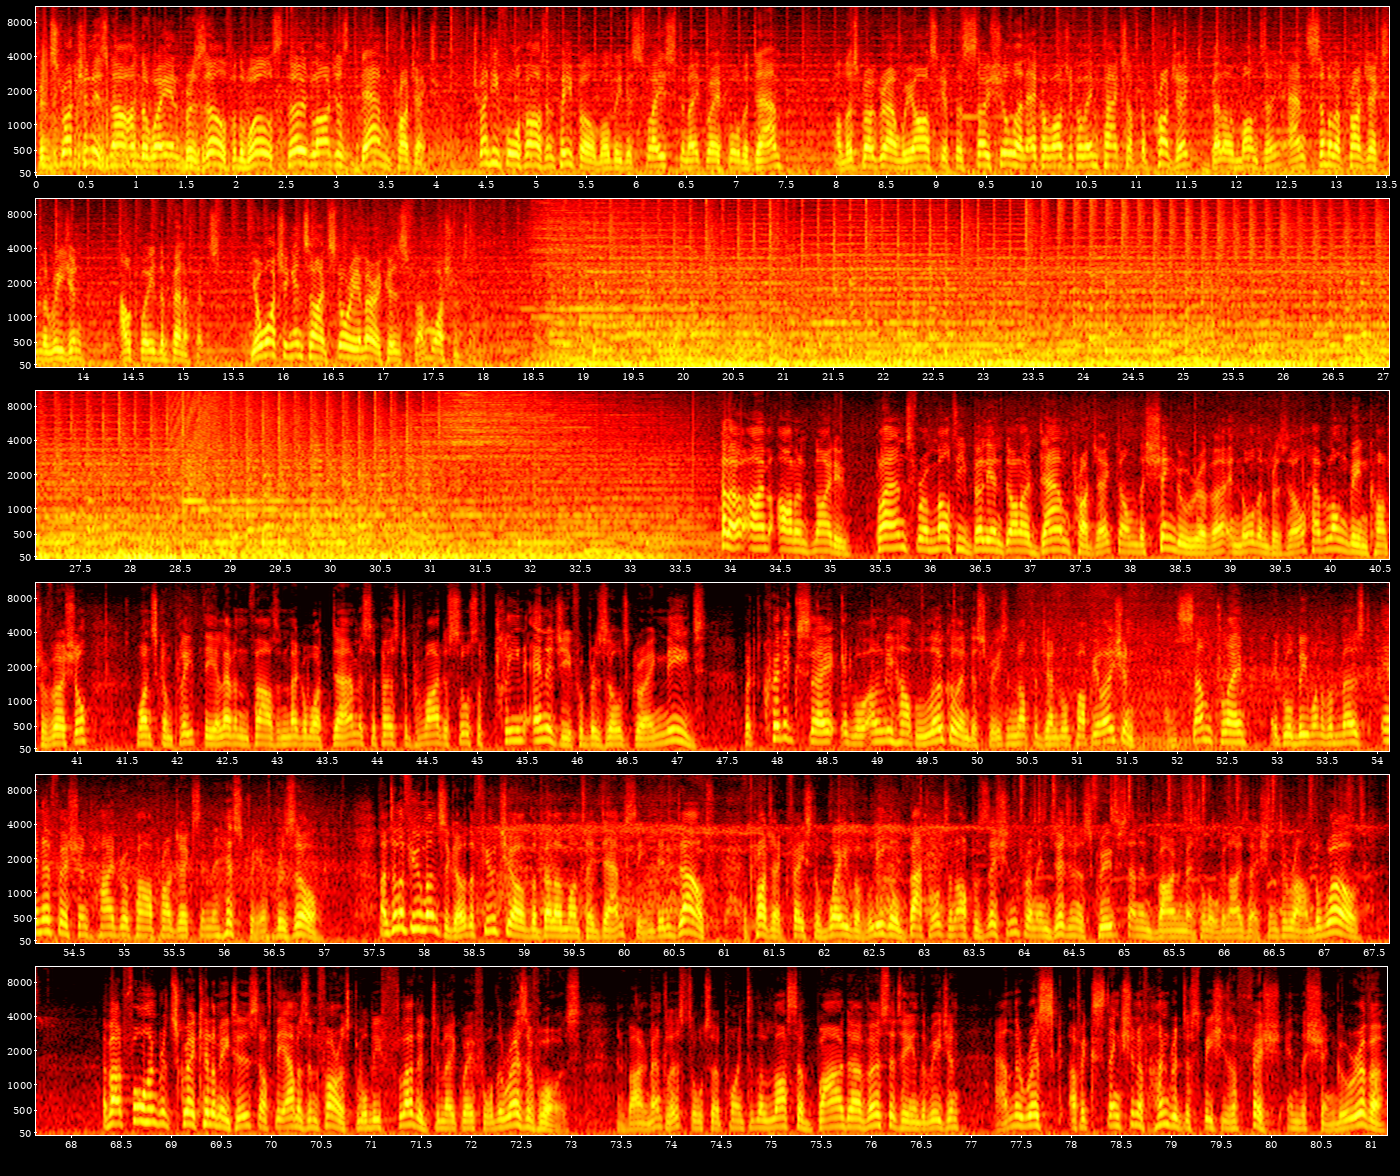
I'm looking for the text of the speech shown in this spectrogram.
Construction is now underway in Brazil for the world's third largest dam project. 24,000 people will be displaced to make way for the dam. On this program, we ask if the social and ecological impacts of the project, Belo Monte, and similar projects in the region outweigh the benefits. You're watching Inside Story Americas from Washington. I'm Naidoo. Plans for a multi-billion dollar dam project on the Xingu River in northern Brazil have long been controversial. Once complete, the 11,000 megawatt dam is supposed to provide a source of clean energy for Brazil's growing needs. But critics say it will only help local industries and not the general population. And some claim it will be one of the most inefficient hydropower projects in the history of Brazil. Until a few months ago, the future of the Belo Monte Dam seemed in doubt. The project faced a wave of legal battles and opposition from indigenous groups and environmental organizations around the world. About 400 square kilometers of the Amazon forest will be flooded to make way for the reservoirs. Environmentalists also point to the loss of biodiversity in the region and the risk of extinction of hundreds of species of fish in the Xingu River.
